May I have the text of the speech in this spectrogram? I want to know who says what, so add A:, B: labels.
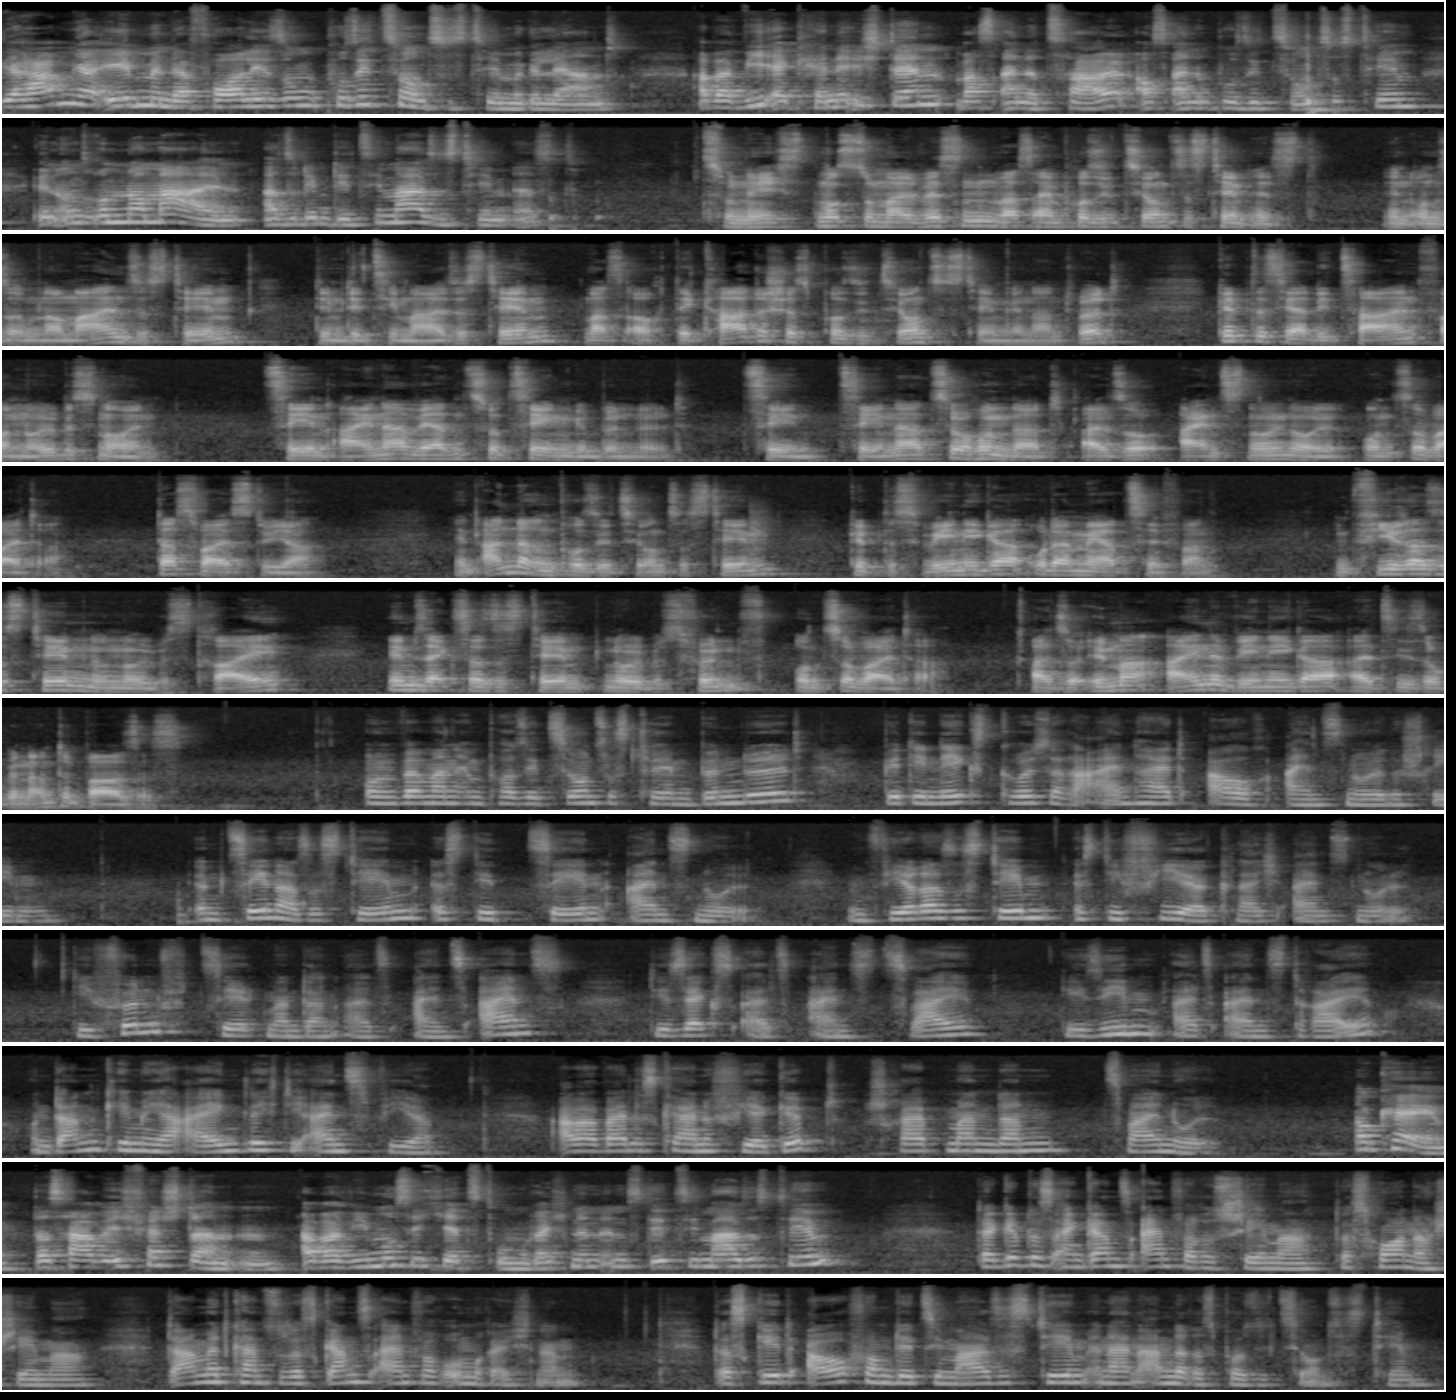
A: Wir haben ja eben in der Vorlesung Positionssysteme gelernt. Aber wie erkenne ich denn, was eine Zahl aus einem Positionssystem in unserem normalen, also dem Dezimalsystem ist?
B: Zunächst musst du mal wissen, was ein Positionssystem ist. In unserem normalen System, dem Dezimalsystem, was auch dekadisches Positionssystem genannt wird, gibt es ja die Zahlen von 0 bis 9. 10 Einer werden zu 10 gebündelt, 10 Zehner zu 100, also 100 und so weiter. Das weißt du ja. In anderen Positionssystemen gibt es weniger oder mehr Ziffern. Im Vierersystem nur 0 bis 3, im Sechsersystem 0 bis 5 und so weiter. Also immer eine weniger als die sogenannte Basis.
C: Und wenn man im Positionssystem bündelt, wird die nächstgrößere Einheit auch 1,0 geschrieben. Im Zehnersystem ist die 10 1,0. Im Vierersystem ist die 4 gleich 1,0. Die 5 zählt man dann als 1,1, die 6 als 1,2 die 7 als 1,3 und dann käme ja eigentlich die 1,4. Aber weil es keine 4 gibt, schreibt man dann 2,0.
A: Okay, das habe ich verstanden. Aber wie muss ich jetzt umrechnen ins Dezimalsystem?
C: Da gibt es ein ganz einfaches Schema, das Horner-Schema. Damit kannst du das ganz einfach umrechnen. Das geht auch vom Dezimalsystem in ein anderes Positionssystem.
